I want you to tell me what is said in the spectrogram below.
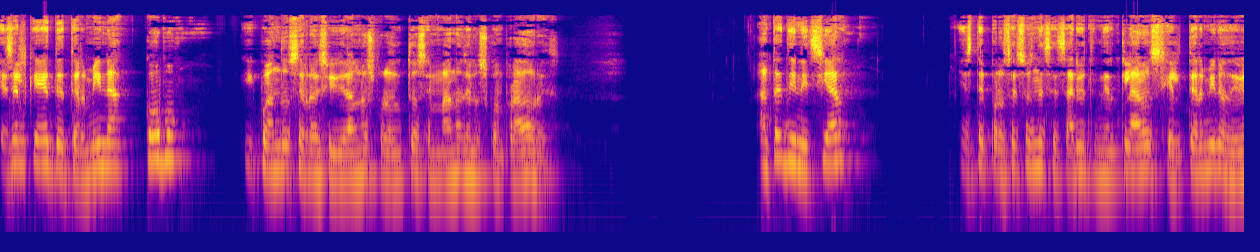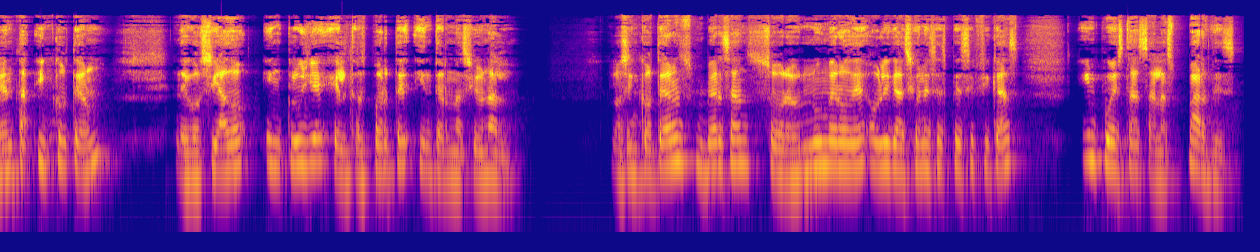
es el que determina cómo y cuándo se recibirán los productos en manos de los compradores. Antes de iniciar este proceso es necesario tener claro si el término de venta Incoterm negociado incluye el transporte internacional. Los Incoterms versan sobre un número de obligaciones específicas impuestas a las partes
